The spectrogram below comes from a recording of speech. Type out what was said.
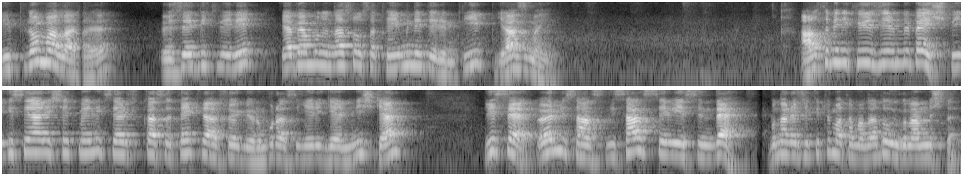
diplomaları, özellikleri ya ben bunu nasıl olsa temin ederim deyip yazmayın. 6225 bilgisayar işletmelik sertifikası tekrar söylüyorum burası yeri gelmişken lise, ön lisans, lisans seviyesinde bundan önceki tüm atamalarda uygulanmıştı.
